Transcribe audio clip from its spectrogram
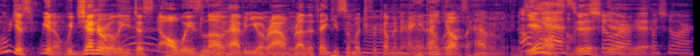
we just you know we generally just always love Yeah, having you around, yeah. brother. Thank you so much for coming and hanging out. Thank out. y'all for having me. Oh, Yeah, yes, awesome. for yeah, sure. yeah. For sure.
